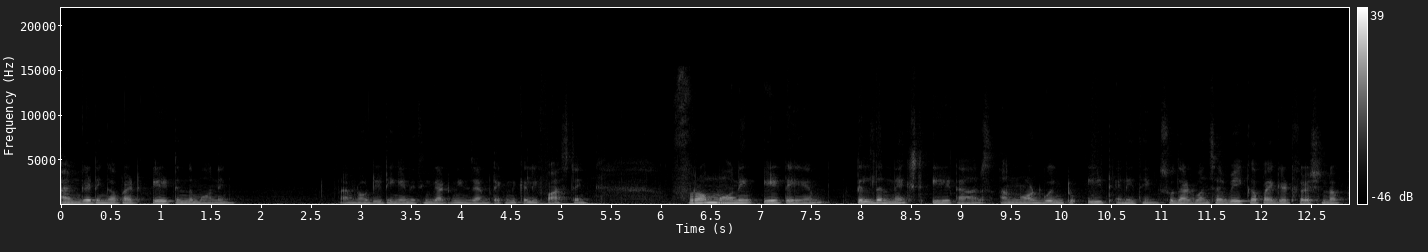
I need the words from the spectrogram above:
I'm getting up at 8 in the morning. I'm not eating anything. That means I'm technically fasting. From morning 8 a.m. till the next 8 hours, I'm not going to eat anything. So that once I wake up, I get freshened up.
